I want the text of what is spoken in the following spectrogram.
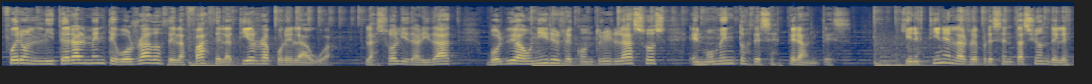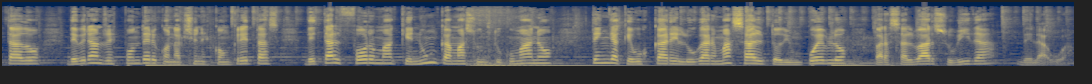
fueron literalmente borrados de la faz de la tierra por el agua. La solidaridad volvió a unir y reconstruir lazos en momentos desesperantes. Quienes tienen la representación del Estado deberán responder con acciones concretas de tal forma que nunca más un tucumano tenga que buscar el lugar más alto de un pueblo para salvar su vida del agua.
